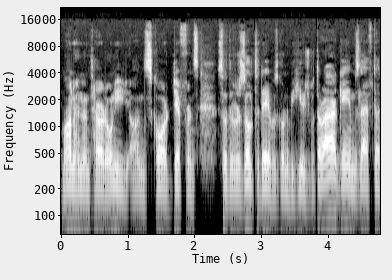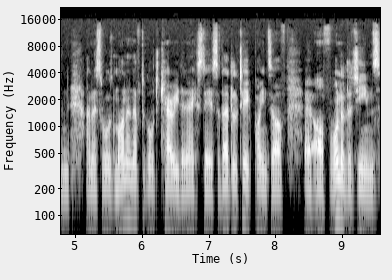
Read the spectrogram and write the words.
Monaghan in third, only on score difference. So the result today was going to be huge. But there are games left, and, and I suppose Monaghan have to go to Kerry the next day, so that'll take points off uh, off one of the teams.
